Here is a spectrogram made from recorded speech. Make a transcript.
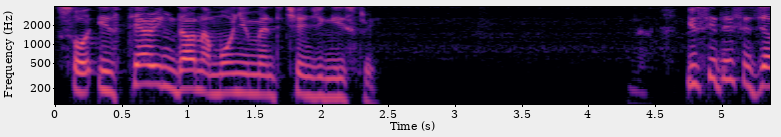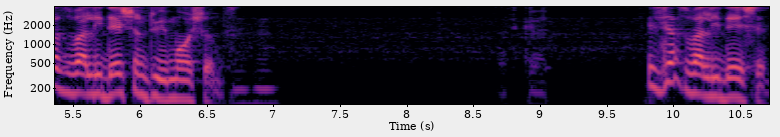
So is tearing down a monument changing history? No. You see, this is just validation to emotions. Mm-hmm. That's good. It's just validation.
